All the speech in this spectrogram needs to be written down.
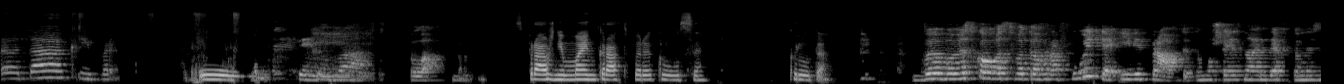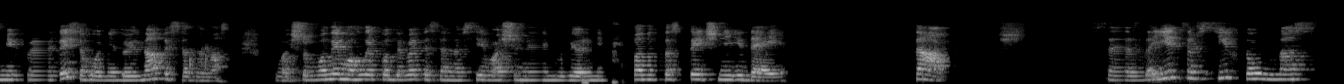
е, та кріпер. О, класно. справжні Майнкрафт перекруси. Круто. Ви обов'язково сфотографуйте і відправте, тому що я знаю, дехто не зміг прийти сьогодні, доєднатися до нас, Ось, щоб вони могли подивитися на всі ваші неймовірні, фантастичні ідеї. Так, все, здається, всі, хто у нас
